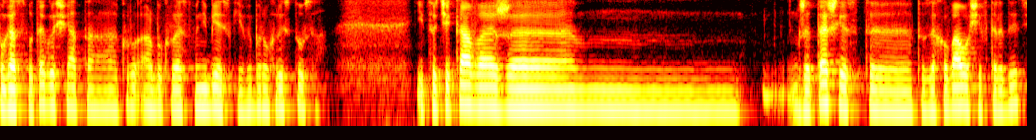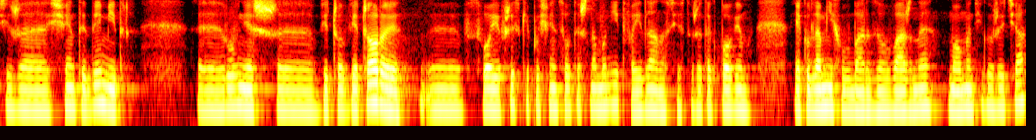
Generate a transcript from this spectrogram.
bogactwo tego świata, albo Królestwo Niebieskie, wybrał Chrystusa. I co ciekawe, że że też jest, e, to zachowało się w tradycji, że święty Dymitr e, również e, wieczory swoje wszystkie poświęcał też na modlitwę i dla nas jest to, że tak powiem, jako dla mnichów bardzo ważny moment jego życia.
